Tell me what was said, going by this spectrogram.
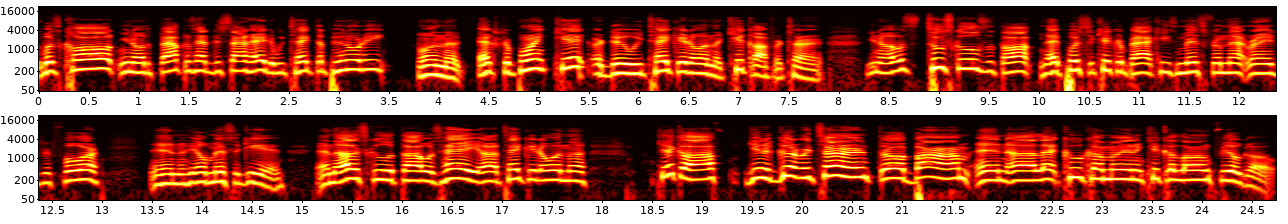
was called, you know, the Falcons had to decide, hey, do we take the penalty on the extra point kick or do we take it on the kickoff return? You know, it was two schools of thought. Hey, push the kicker back. He's missed from that range before, and he'll miss again. And the other school of thought was, hey, uh, take it on the kickoff, get a good return, throw a bomb, and uh, let Koo come in and kick a long field goal,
